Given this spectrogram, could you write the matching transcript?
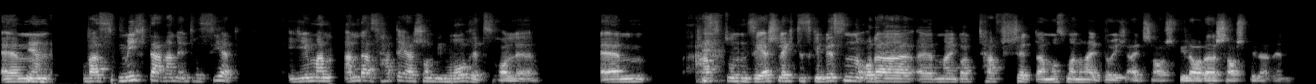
Ähm, ja. Was mich daran interessiert, jemand anders hatte ja schon die Moritz-Rolle. Ähm, hast du ein sehr schlechtes Gewissen oder äh, mein Gott, tough shit, da muss man halt durch als Schauspieler oder Schauspielerin?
